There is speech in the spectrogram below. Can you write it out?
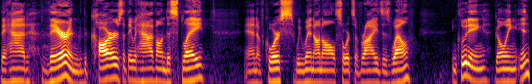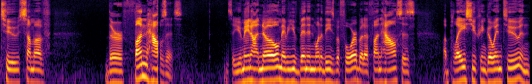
they had there and the cars that they would have on display. And of course, we went on all sorts of rides as well, including going into some of their fun houses. And so you may not know, maybe you've been in one of these before, but a fun house is a place you can go into and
